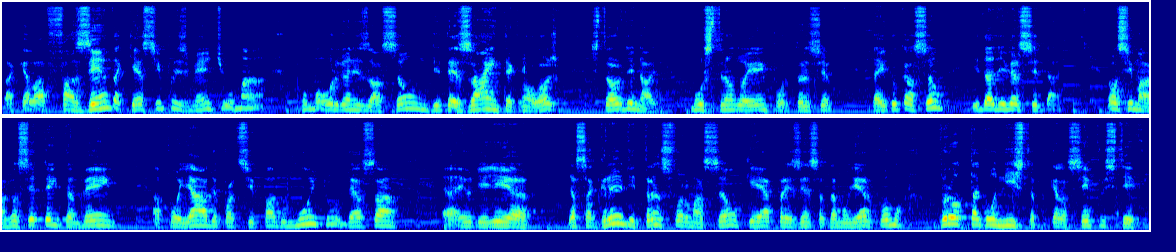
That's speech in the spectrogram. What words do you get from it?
daquela fazenda que é simplesmente uma, uma organização de design tecnológico extraordinário, mostrando aí a importância da educação e da diversidade. Alcimar, você tem também apoiado e participado muito dessa, eh, eu diria, dessa grande transformação que é a presença da mulher como protagonista, porque ela sempre esteve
